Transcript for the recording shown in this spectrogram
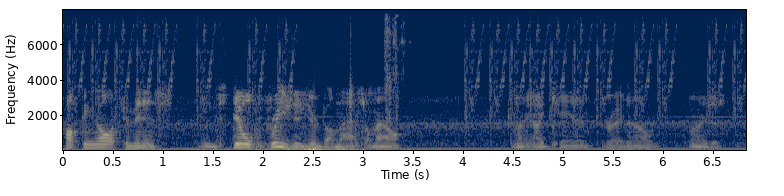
fucking ultimate and, and still freezes your dumbass somehow. I, I can't right now. I just.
